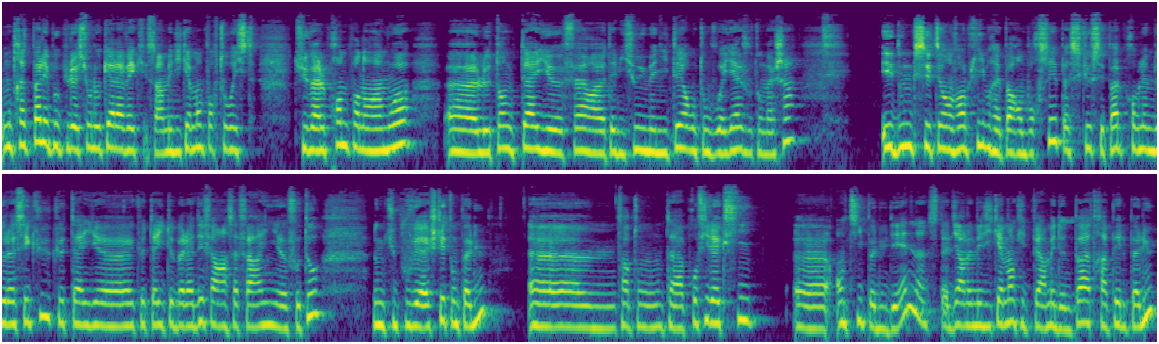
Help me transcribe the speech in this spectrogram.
On traite pas les populations locales avec. C'est un médicament pour touristes. Tu vas le prendre pendant un mois, euh, le temps que tu ailles faire euh, ta mission humanitaire ou ton voyage ou ton machin. Et donc, c'était en vente libre et pas remboursé parce que c'est pas le problème de la Sécu que tu ailles, te balader faire un safari euh, photo. Donc, tu pouvais acheter ton palu euh, enfin ton, ta prophylaxie euh, antipaludéenne, c'est-à-dire le médicament qui te permet de ne pas attraper le palu,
